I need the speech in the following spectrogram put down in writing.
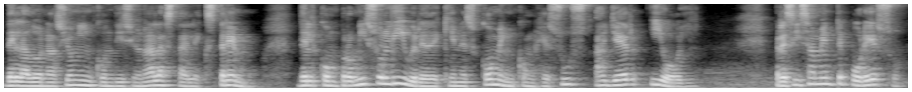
de la donación incondicional hasta el extremo, del compromiso libre de quienes comen con Jesús ayer y hoy. Precisamente por eso,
